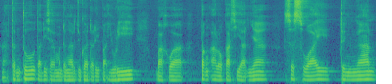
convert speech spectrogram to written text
Nah tentu tadi saya mendengar juga dari Pak Yuri bahwa pengalokasiannya sesuai dengan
